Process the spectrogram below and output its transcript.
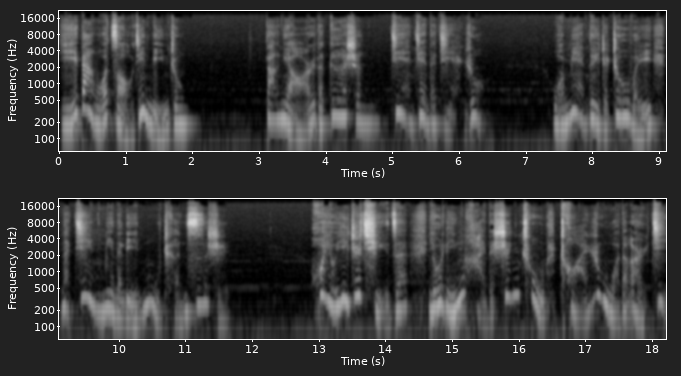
一旦我走进林中，当鸟儿的歌声渐渐的减弱，我面对着周围那静谧的林木沉思时，会有一支曲子由林海的深处传入我的耳际，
